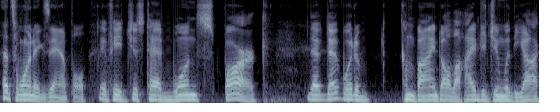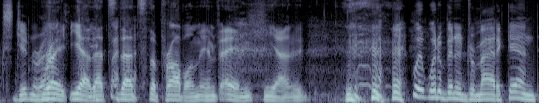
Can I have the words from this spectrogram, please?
That's one example. If you just had one spark, that that would have combined all the hydrogen with the oxygen, right? Right. Yeah. That's that's the problem. And, and yeah. it would have been a dramatic end.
